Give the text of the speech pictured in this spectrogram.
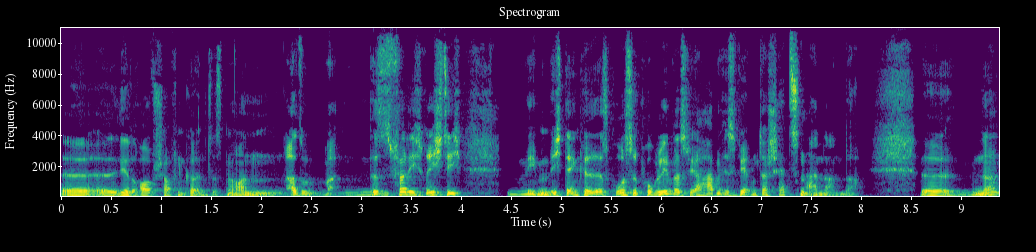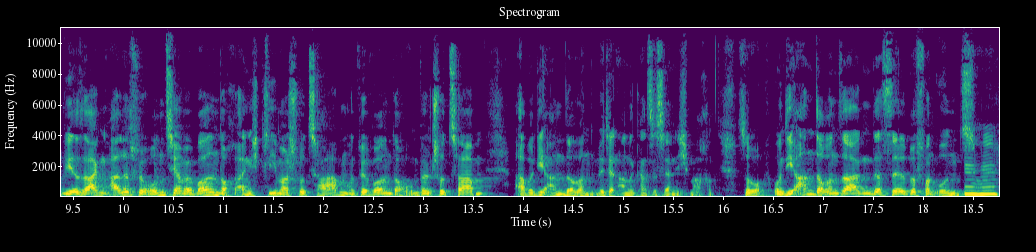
äh, äh dir drauf schaffen könntest. Ne? Und also das ist völlig richtig wichtig. Ich denke, das große Problem, was wir haben, ist, wir unterschätzen einander. Äh, ne? Wir sagen alle für uns, ja, wir wollen doch eigentlich Klimaschutz haben und wir wollen doch Umweltschutz haben, aber die anderen, mit den anderen kannst du es ja nicht machen. So, und die anderen sagen dasselbe von uns. Mhm.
